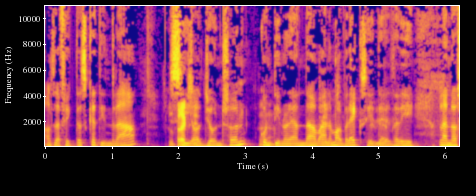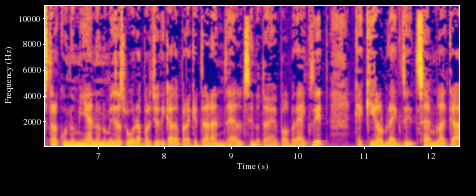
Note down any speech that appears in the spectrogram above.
els efectes que tindrà el si el Johnson continuarà endavant Sí, amb el Brexit. Eh? És a dir, la nostra economia no només es veurà perjudicada per aquests aranzels, sinó també pel Brexit, que aquí el Brexit sembla que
